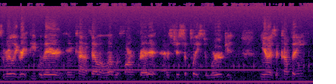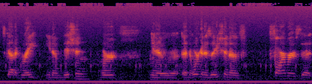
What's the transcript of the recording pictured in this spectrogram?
some really great people there, and, and kind of fell in love with Farm Credit as just a place to work, and you know, as a company, it's got a great you know mission. We're you know an organization of farmers that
